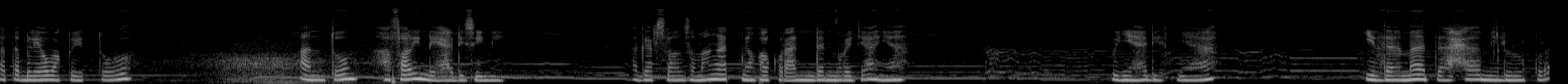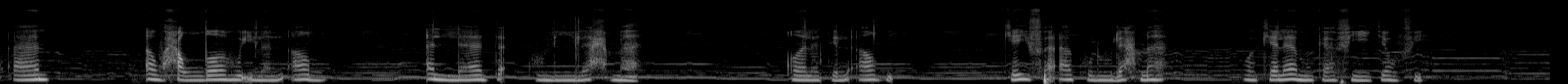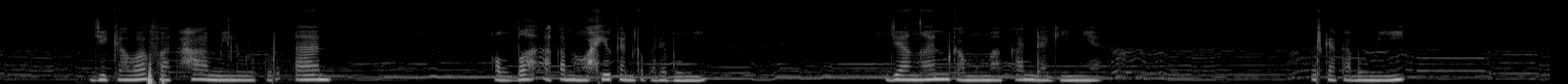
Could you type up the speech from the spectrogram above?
Kata beliau waktu itu, Antum hafalin deh hadis ini agar selalu semangat ngafal Quran dan murajahnya. Bunyi hadisnya, "Idza mata hamilul Qur'an, auhallahu ilal ard alla ta'kuli lahmah." Qalatil ard, "Kaifa akulu lahmah wa kalamuka fi jawfi?" Jika wafat hamilul Qur'an, Allah akan mewahyukan kepada bumi jangan kamu makan dagingnya. Berkata bumi,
